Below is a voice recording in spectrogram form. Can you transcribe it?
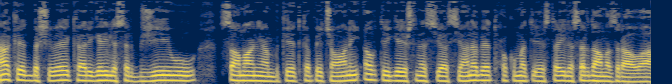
ناکرێت بە شێوەیەک کاریگەری لەسەر بژێوی و سامانیان بکرێت کە پێچەوانەی ئەو تێگەیشتنە سیاسییانە بێت حکوومەتی ئێستای لەسەر دامەزراوە.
